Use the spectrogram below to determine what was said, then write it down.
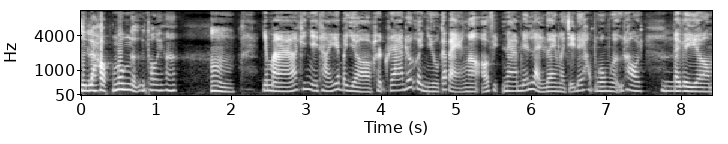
chỉ là học ngôn ngữ thôi ha. Ừ. Nhưng mà Khiết Nhi thấy bây giờ thực ra rất là nhiều các bạn ờ, ở Việt Nam đến Đài Loan là chỉ để học ngôn ngữ thôi. Ừ. Tại vì ờ,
